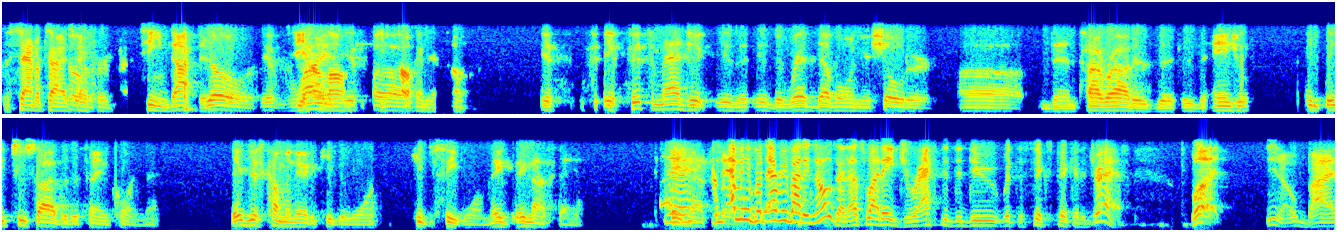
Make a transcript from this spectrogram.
the sabotage Yo. effort by the team doctor? Yo, if Ryan, if uh, talking that talk. if if Fitzmagic is a, is the red devil on your shoulder, uh, then Tyrod is the is the angel. They two sides of the same coin, man. They just come in there to keep it warm, keep the seat warm. They they not staying. They not I mean, I mean, but everybody knows that. That's why they drafted the dude with the sixth pick of the draft. But you know, by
